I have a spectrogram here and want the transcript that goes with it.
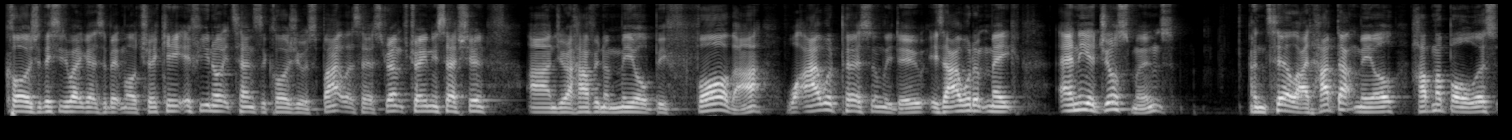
cause you, this is where it gets a bit more tricky. If you know it tends to cause you a spike, let's say a strength training session, and you're having a meal before that, what I would personally do is I wouldn't make any adjustments until I'd had that meal, had my bolus.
